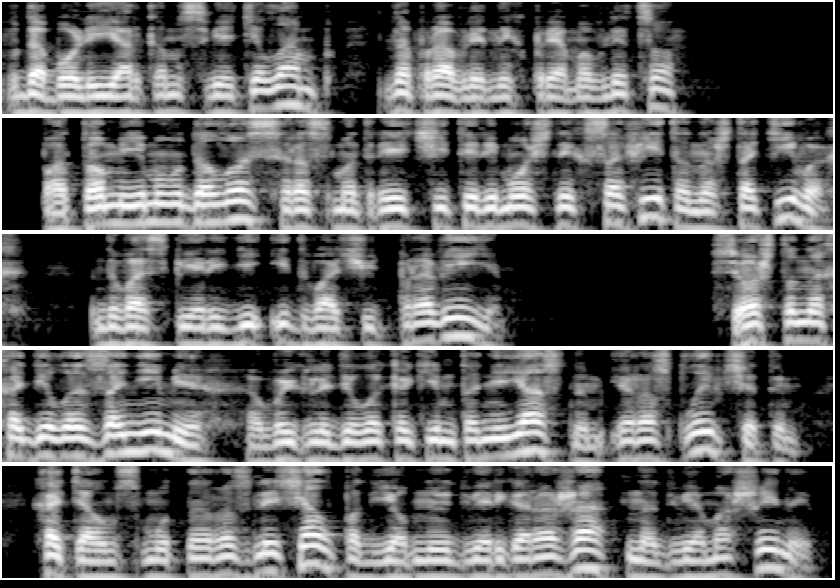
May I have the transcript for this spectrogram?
в до более ярком свете ламп, направленных прямо в лицо. Потом ему удалось рассмотреть четыре мощных софита на штативах, два спереди и два чуть правее. Все, что находилось за ними, выглядело каким-то неясным и расплывчатым, хотя он смутно различал подъемную дверь гаража на две машины —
